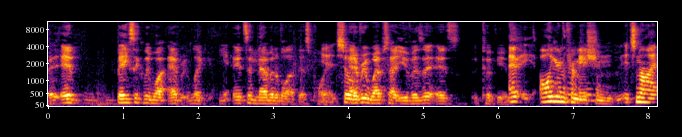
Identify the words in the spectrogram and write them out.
it. Basically, what every like it's inevitable at this point. Yeah, so- every website you visit is cookies. All your information it's not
